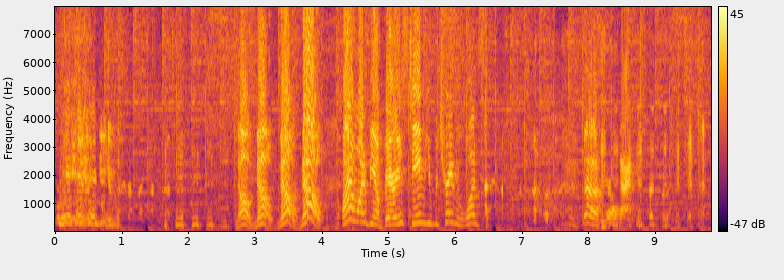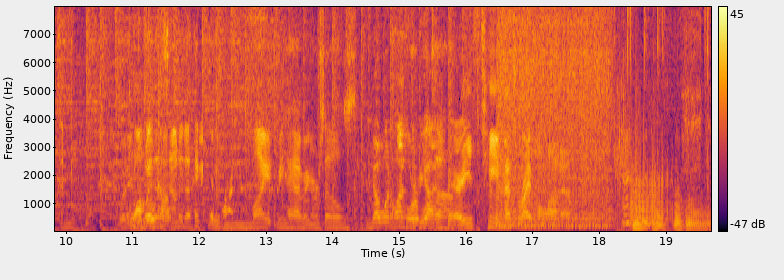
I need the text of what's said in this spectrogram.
No, no, no, no! I don't want to be on Barry's team. You betrayed me once. Not after all. The way that sounded, I think we might be having ourselves. No one A wants to be on time. Barry's team. That's right, Milana.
